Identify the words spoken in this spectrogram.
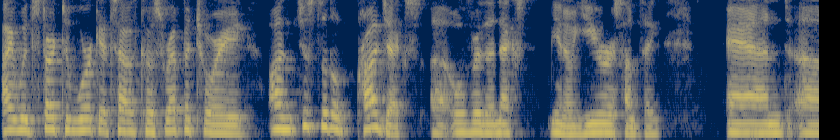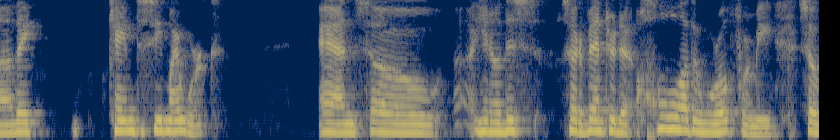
I would start to work at South Coast Repertory on just little projects uh, over the next, you know, year or something. And uh, they came to see my work. And so, uh, you know, this sort of entered a whole other world for me. So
